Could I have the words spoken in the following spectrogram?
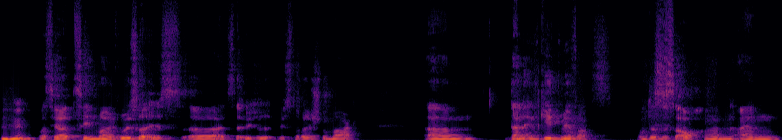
mhm. was ja zehnmal größer ist äh, als der österreichische Markt, ähm, dann entgeht mir was. Und das ist auch ein, ein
